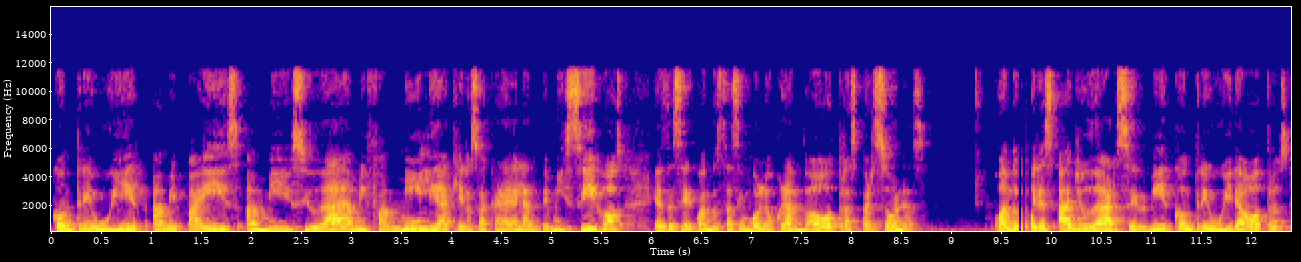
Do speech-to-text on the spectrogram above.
contribuir a mi país, a mi ciudad, a mi familia, quiero sacar adelante mis hijos, es decir, cuando estás involucrando a otras personas, cuando quieres ayudar, servir, contribuir a otros,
